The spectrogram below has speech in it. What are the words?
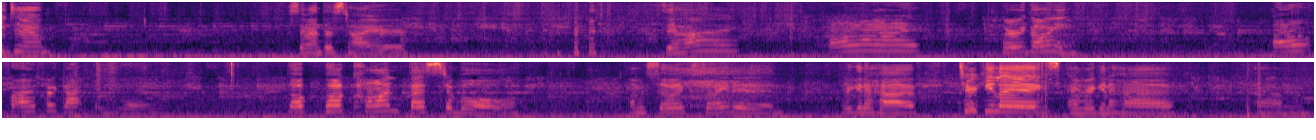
YouTube. Samantha's tired. Say hi. Hi. Where are we going? I don't. I forgot the name. The Pecan Festival. I'm so excited. We're gonna have turkey legs and we're gonna have um,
